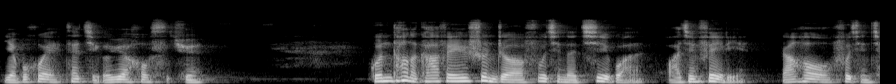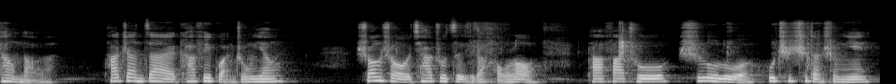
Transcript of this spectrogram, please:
也不会在几个月后死去。滚烫的咖啡顺着父亲的气管滑进肺里，然后父亲呛到了。他站在咖啡馆中央，双手掐住自己的喉咙，他发出湿漉漉、呼哧哧的声音。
